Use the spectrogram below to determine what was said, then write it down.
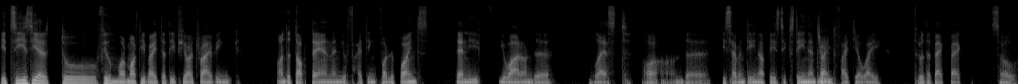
it's easier to feel more motivated if you are driving on the top ten and you're fighting for the points than if you are on the last or on the P17 or P16 and trying mm. to fight your way through the backpack. So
